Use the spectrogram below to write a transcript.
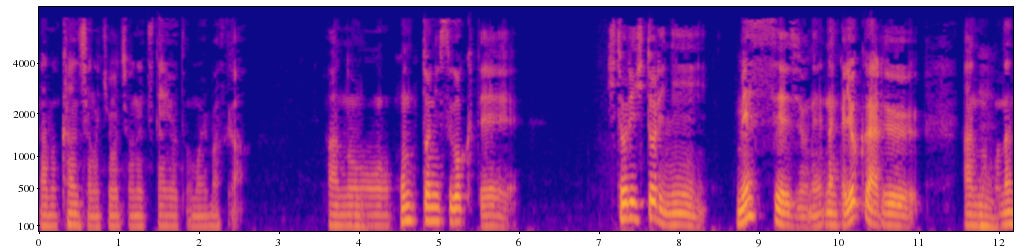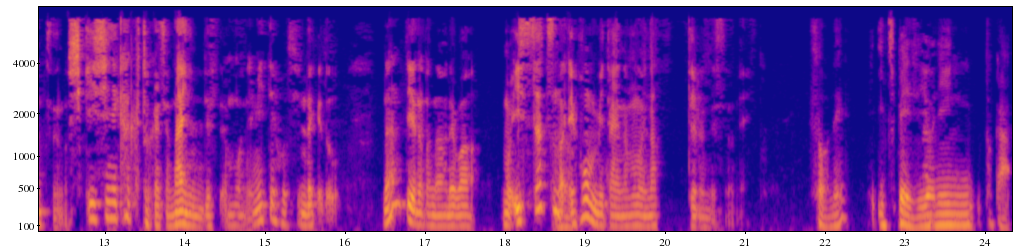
あの、感謝の気持ちをね、伝えようと思いますが、あのー本当にすごくて、一人一人にメッセージをね、なんかよくある、あの、うなんつうの、色紙に書くとかじゃないんですよ。もうね、見てほしいんだけど、なんていうのかな、あれは。もう一冊の絵本みたいなものになってるんですよね。そうね。1ページ4人とか。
